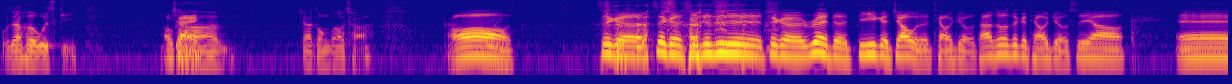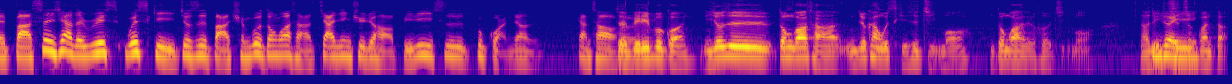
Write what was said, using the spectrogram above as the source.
我在喝 Whisky，OK，加加冬瓜茶。哦。这个 这个其实是这个 Red 第一个教我的调酒。他说这个调酒是要，呃，把剩下的 Whisky 就是把全部的冬瓜茶加进去就好，比例是不管这样子，干超好。对，比例不管，你就是冬瓜茶，你就看 Whisky 是几摩，你冬瓜茶就喝几摩，然后就一次整罐倒，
